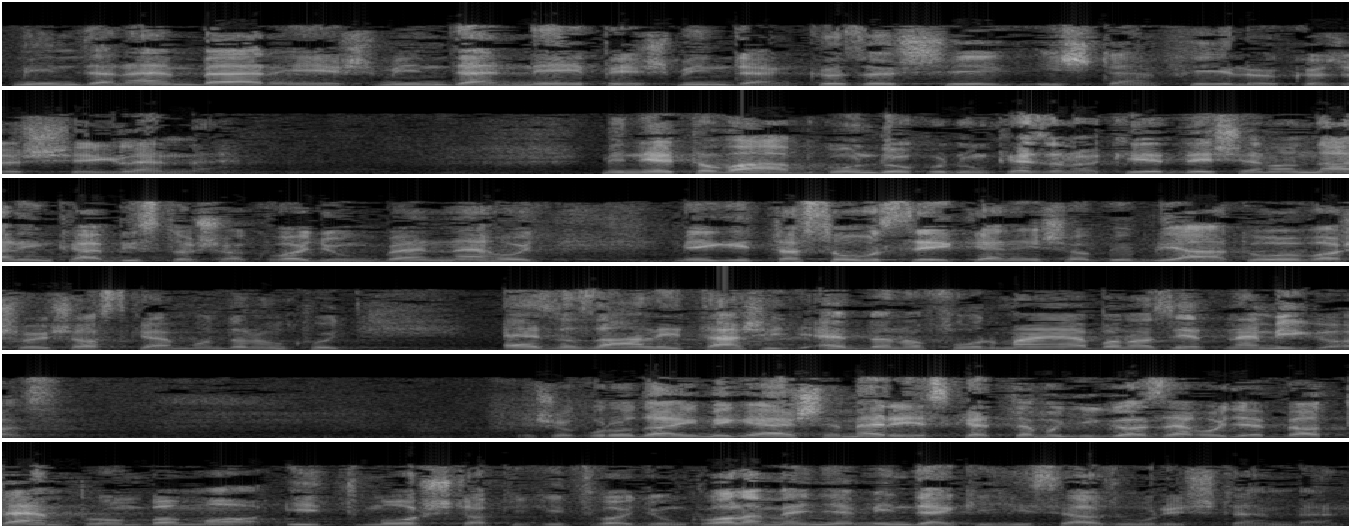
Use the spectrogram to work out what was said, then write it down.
minden ember és minden nép és minden közösség Isten félő közösség lenne? Minél tovább gondolkodunk ezen a kérdésen, annál inkább biztosak vagyunk benne, hogy még itt a szószéken és a Bibliát olvasva is azt kell mondanunk, hogy ez az állítás így ebben a formájában azért nem igaz. És akkor odáig még el sem merészkedtem, hogy igaz-e, hogy ebbe a templomban ma, itt, most, akik itt vagyunk valamennyien, mindenki hisze az Úristenben.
